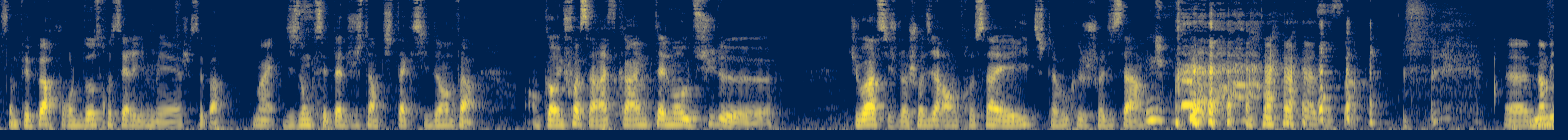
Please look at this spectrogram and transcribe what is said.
Ça me fait peur pour d'autres séries, mais je sais pas. Ouais. Disons que c'est peut-être juste un petit accident. Enfin, encore une fois, ça reste quand même tellement au-dessus de. Tu vois, si je dois choisir entre ça et Elite, je t'avoue que je choisis ça. hein. c'est ça. Euh, non, mais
